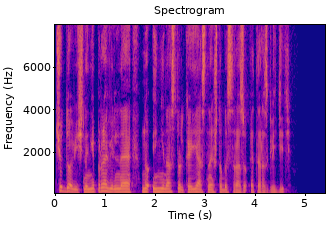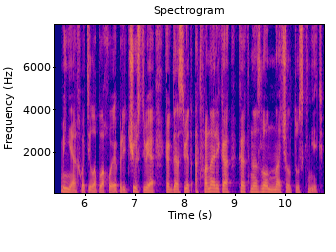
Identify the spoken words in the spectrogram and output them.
Чудовищно неправильное, но и не настолько ясное, чтобы сразу это разглядеть. Меня охватило плохое предчувствие, когда свет от фонарика, как назло, начал тускнеть.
